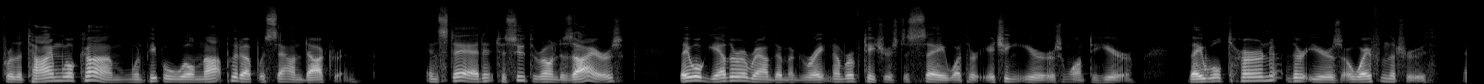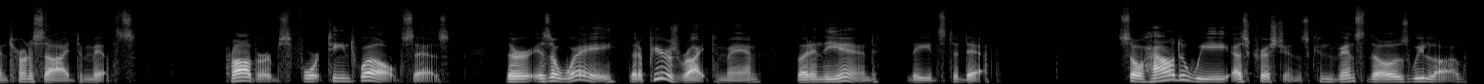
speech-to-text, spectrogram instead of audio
For the time will come when people will not put up with sound doctrine. Instead, to suit their own desires, they will gather around them a great number of teachers to say what their itching ears want to hear. They will turn their ears away from the truth and turn aside to myths. Proverbs 14:12 says, "There is a way that appears right to man, but in the end leads to death." So how do we as Christians convince those we love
